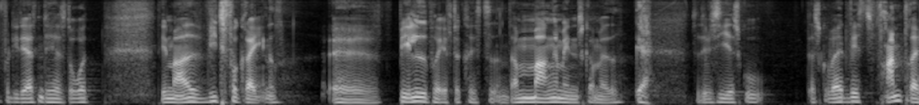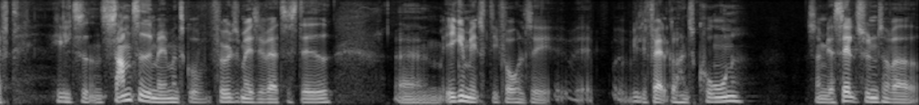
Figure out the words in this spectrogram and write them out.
fordi det er sådan det her store, det er en meget vidt forgrenet øh, billede på efterkrigstiden. Der er mange mennesker med. Ja. Så det vil sige, at jeg skulle, der skulle være et vist fremdrift hele tiden, samtidig med, at man skulle følelsesmæssigt være til stede. Øhm, ikke mindst i forhold til øh, Ville Falk og hans kone, som jeg selv synes har været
